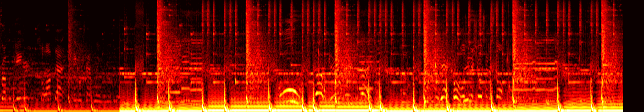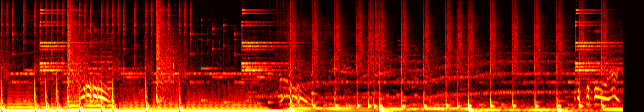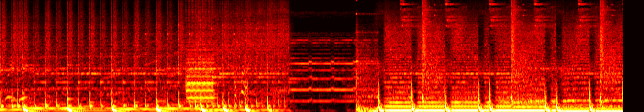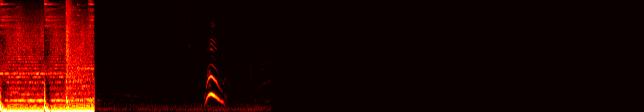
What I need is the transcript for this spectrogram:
front flip gainer. So off that angle trampoline, we're gonna do it. Oh,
